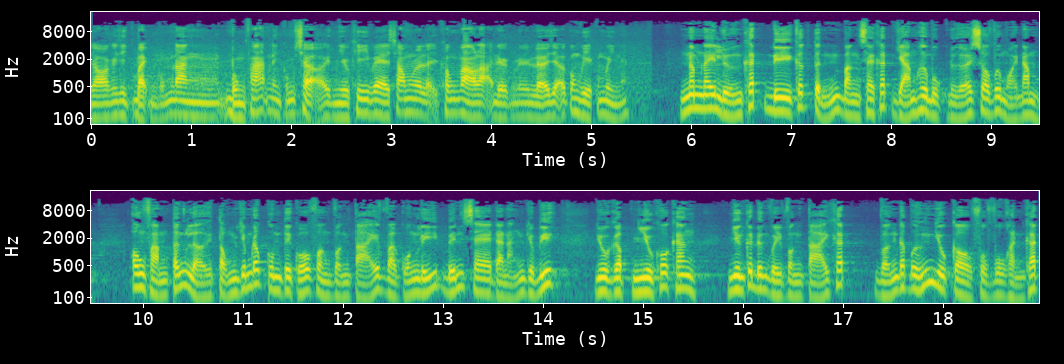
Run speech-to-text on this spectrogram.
do cái dịch bệnh cũng đang bùng phát nên cũng sợ nhiều khi về xong rồi lại không vào lại được lỡ dỡ công việc của mình. Đó. Năm nay lượng khách đi các tỉnh bằng xe khách giảm hơn một nửa so với mọi năm. Ông Phạm Tấn Lợi, Tổng Giám đốc Công ty Cổ phần Vận tải và Quản lý Bến xe Đà Nẵng cho biết, dù gặp nhiều khó khăn, nhưng các đơn vị vận tải khách vẫn đáp ứng nhu cầu phục vụ hành khách.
